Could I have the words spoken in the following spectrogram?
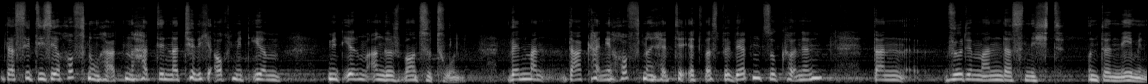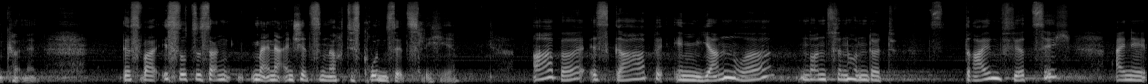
dass sie diese Hoffnung hatten, hatte natürlich auch mit ihrem, mit ihrem Engagement zu tun. Wenn man da keine Hoffnung hätte, etwas bewirken zu können, dann würde man das nicht unternehmen können. Das war, ist sozusagen meiner Einschätzung nach das Grundsätzliche. Aber es gab im Januar 1943 eine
